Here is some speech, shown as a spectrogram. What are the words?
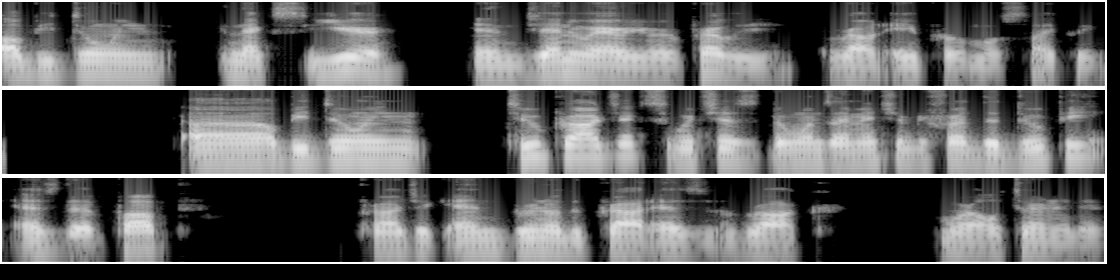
I'll be doing next year in January or probably around April, most likely. Uh, I'll be doing two projects, which is the ones I mentioned before, the Doopy as the pop project and Bruno Duprat as rock, more alternative.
